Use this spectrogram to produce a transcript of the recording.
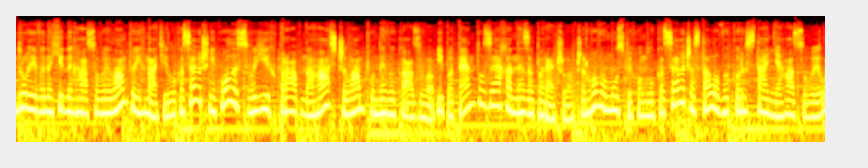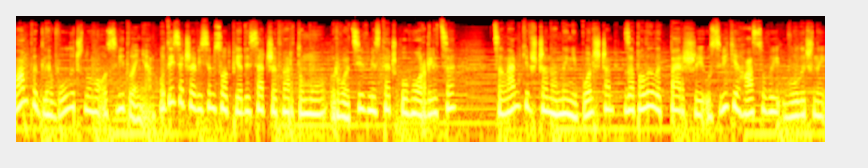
Другий винахідник газової лампи Ігнатій Лукасевич ніколи своїх прав на газ чи лампу не виказував, і патенту Зеха не заперечував. Черговим успіхом Лукасевича стало використання газової лампи для вуличного освітлення у 1854 році. В містечку Горліце це Лемківщина, нині Польща, запалили перший у світі газовий вуличний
